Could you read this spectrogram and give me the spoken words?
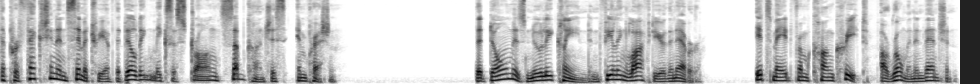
the perfection and symmetry of the building makes a strong subconscious impression. The dome is newly cleaned and feeling loftier than ever. It's made from concrete, a Roman invention.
